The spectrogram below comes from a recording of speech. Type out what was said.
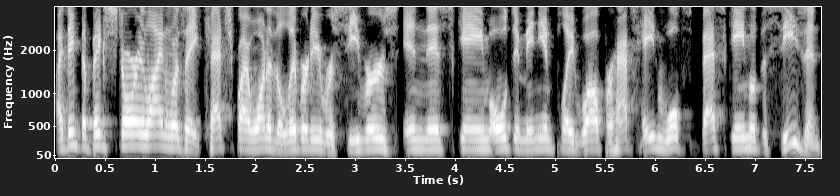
I think the big storyline was a catch by one of the Liberty receivers in this game. Old Dominion played well, perhaps Hayden Wolff's best game of the season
